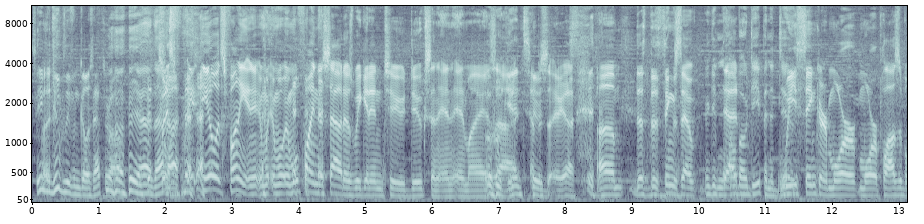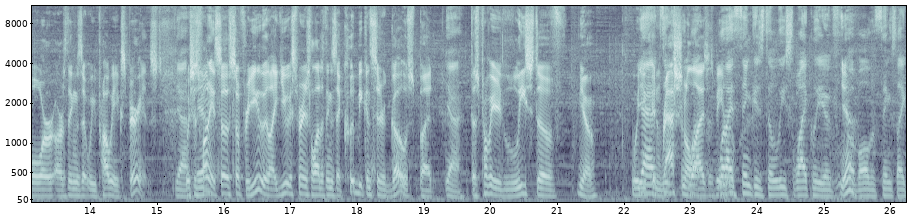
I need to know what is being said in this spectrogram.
So you do believe in ghosts after all. yeah, But it's, you- you know what's funny, and, and, we'll, and we'll find this out as we get into Dukes and and, and my Ooh, uh, get into- episode. Yeah, um, the the things that You're getting that elbow deep into Dukes. we think are more more plausible or are things that we probably experienced. Yeah. which is Yeah. funny. So so for you, like you experienced a lot of things that could be considered ghosts, but Yeah. there's probably least of you know what I you can rationalize what, as being. what I think is the least likely of, Yeah. of all the things. Like,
